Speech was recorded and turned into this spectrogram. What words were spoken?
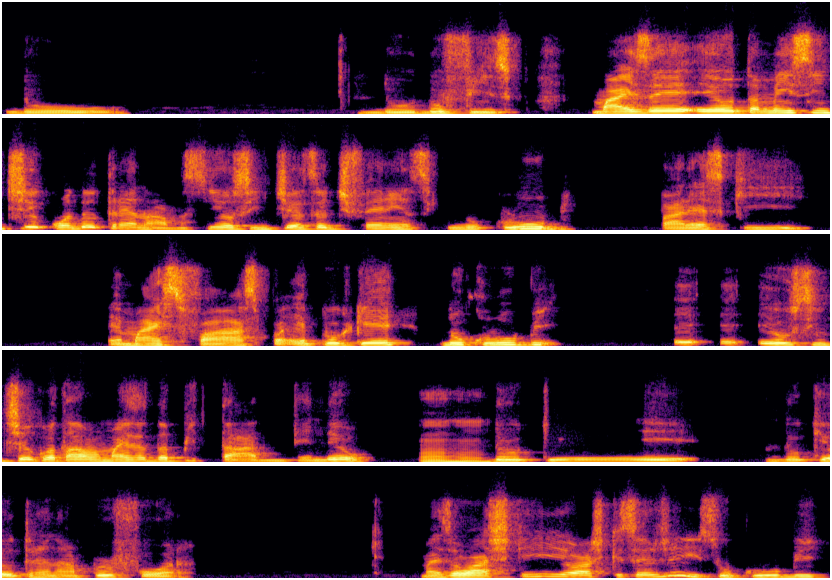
do, do, do físico. Mas é, eu também senti, quando eu treinava, assim, eu senti essa diferença, que no clube parece que é mais fácil, é porque no clube é, é, eu sentia que eu estava mais adaptado, entendeu? Uhum. Do que do que eu treinar por fora. Mas eu acho que eu acho que seja isso, o clube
